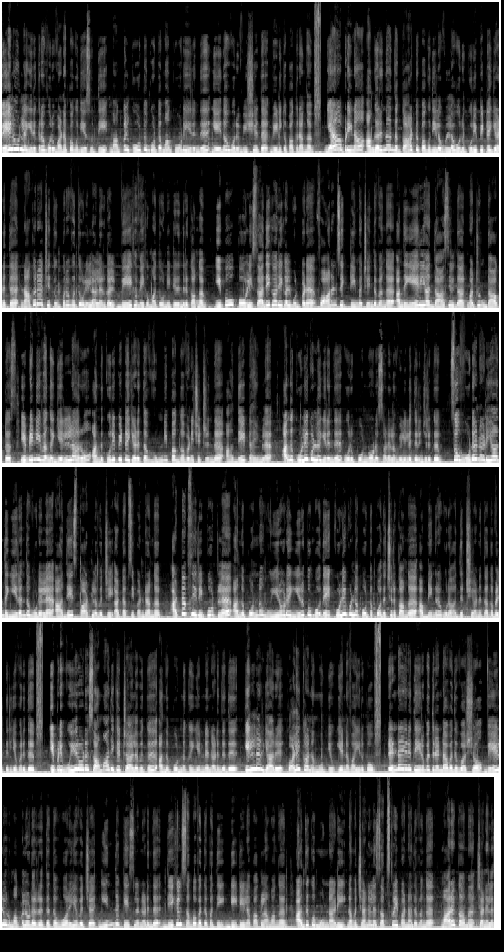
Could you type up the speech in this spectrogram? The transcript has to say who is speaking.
Speaker 1: வேலூர்ல இருக்கிற ஒரு வனப்பகுதியை சுத்தி மக்கள் கூட்டம் கூட்டமா கூடி இருந்து ஏதோ ஒரு விஷயத்த வேடிக்கை பாக்குறாங்க ஏன் அப்படின்னா அங்கிருந்து அந்த காட்டு பகுதியில உள்ள ஒரு குறிப்பிட்ட இடத்த நகராட்சி துப்புரவு தொழிலாளர்கள் வேக வேகமா தோண்டிட்டு இருந்திருக்காங்க. இப்போ போலீஸ் அதிகாரிகள் உட்பட ஃபாரன்சிக் டீமை சேர்ந்தவங்க அந்த ஏரியா தாசில்தார் மற்றும் டாக்டர்ஸ் இப்படின்னு இவங்க எல்லாரும் அந்த குறிப்பிட்ட இடத்த உன்னிப்பா கவனிச்சிட்டு இருந்த அதே டைம்ல அந்த குழிக்குள்ள இருந்து ஒரு பொண்ணோட சடலம் வெளியில தெரிஞ்சிருக்கு. சோ உடனடியா அந்த இறந்த உடலை அதே ஸ்பாட்ல வச்சு அட்டாப்சி பண்றாங்க. அட்டாப்சி ரிப்போர்ட்ல அந்த பொண்ணு உயிரோட இருக்கும் போதே குழிக்குள்ள போட்டு புதைச்சிருக்காங்க அப்படிங்கிற ஒரு அதிர்ச்சியான தகவல் தெரிய வருது. இப்படி உயிரோட சமாதி கற்ற அளவுக்கு அந்த பொண்ணுக்கு என்ன நடந்தது? கில்லர் யாரு? கொலைக்கான மோட்டிவ் என்னவா இருக்கும்? ரெண்டாயிரத்தி இருபத்தி ரெண்டாவது வருஷம் வேலூர் மக்களோட ரத்தத்தை உரைய வச்ச இந்த கேஸ்ல நடந்த திகில் சம்பவத்தை பத்தி டீட்டெயிலா பார்க்கலாம் வாங்க. அதுக்கு முன்னாடி நம்ம சேனலை சப்ஸ்கிரைப் பண்ணாதவங்க மறக்காம சேனலை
